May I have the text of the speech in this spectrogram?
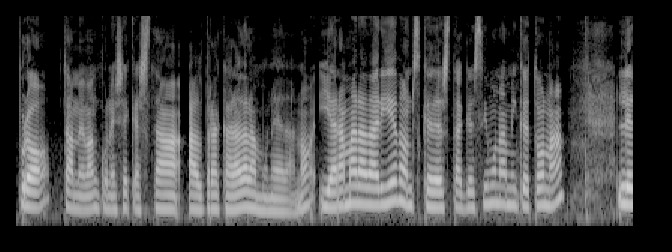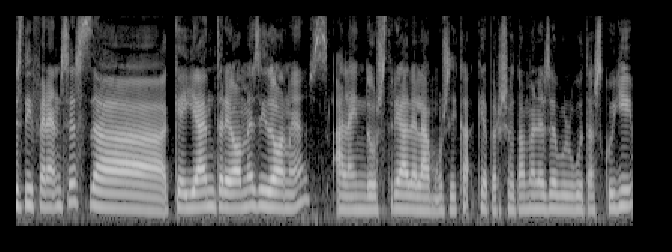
però també van conèixer aquesta altra cara de la moneda, no? I ara m'agradaria doncs, que destaquéssim una miquetona les diferències de, que hi ha entre homes i dones a la indústria de la música, que per això també les he volgut escollir,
